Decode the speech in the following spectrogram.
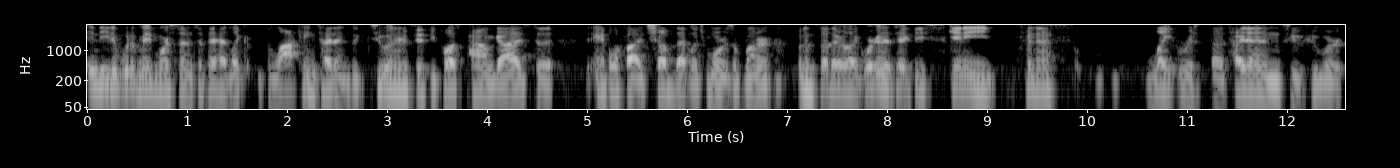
indeed it would have made more sense if they had like blocking tight ends like 250 plus pound guys to to amplify chubb that much more as a runner but instead they're like we're going to take these skinny finesse light uh, tight ends who who were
